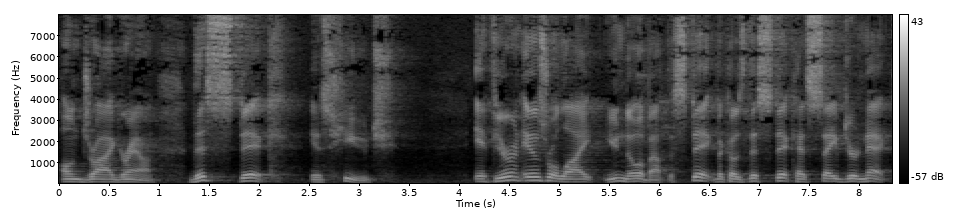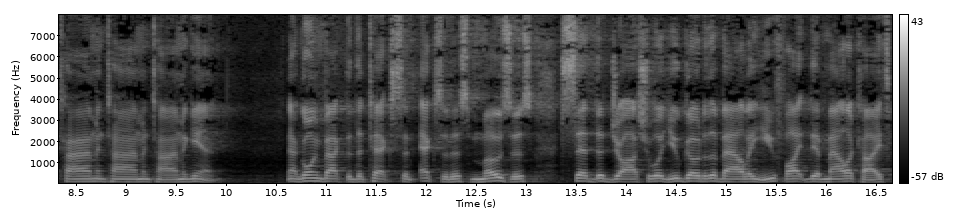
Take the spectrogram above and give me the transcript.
on dry ground. This stick is huge. If you're an Israelite, you know about the stick because this stick has saved your neck time and time and time again. Now, going back to the text in Exodus, Moses said to Joshua, You go to the valley, you fight the Amalekites.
